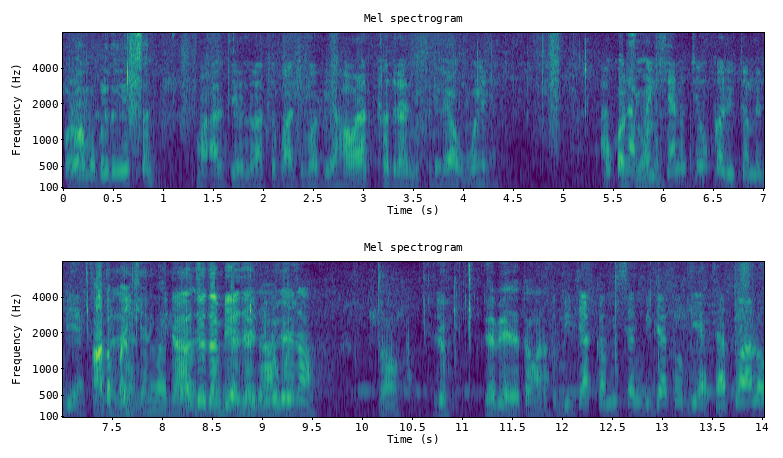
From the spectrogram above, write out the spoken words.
ભરવા મોકલી તો એ જ છે ને. મારા દેવનો આ તો બાજુમાં બે હવાળા જ ખદરા નીકળે. લે કરશું પૈસાનું કેવું કર્યું તમે બે? હજાર? આ તો પૈસાની વાત તમે. જો. બે બે હજાર તમારા. બીજા કમિશન બીજા તો બે હજાર તો આલો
